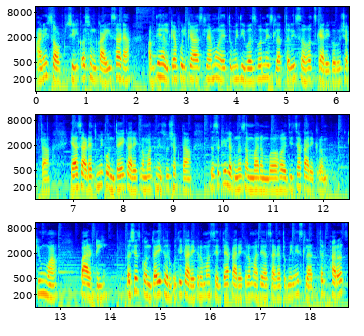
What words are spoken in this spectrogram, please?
आणि सॉफ्ट सिल्क असून काही साड्या अगदी हलक्या फुलक्या असल्यामुळे तुम्ही दिवसभर नेसलात तरी सहज कॅरी करू शकता. ह्या साड्या तुम्ही कोणत्याही कार्यक्रमात नेसू शकता. जसं की लग्न समारंभ हळदीचा कार्यक्रम किंवा पार्टी तसेच कोणताही घरगुती कार्यक्रम असेल त्या कार्यक्रमात या साड्या तुम्ही नेसलात तर फारच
